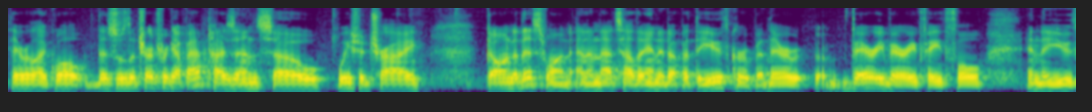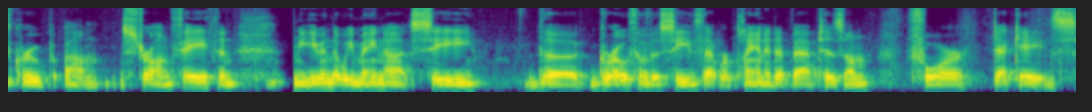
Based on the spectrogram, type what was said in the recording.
They were like, well, this was the church we got baptized in, so we should try going to this one. And then that's how they ended up at the youth group. And they're very, very faithful in the youth group, um, strong faith. And even though we may not see the growth of the seeds that were planted at baptism for decades,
